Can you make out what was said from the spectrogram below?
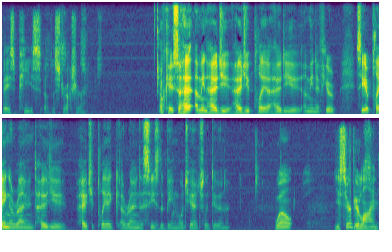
base piece of the structure. Okay, so how I mean, how do you how do you play it? How do you I mean, if you're say you're playing around, how do you how do you play around a seize the bean? What do you actually do in it? Well, you serve your line,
